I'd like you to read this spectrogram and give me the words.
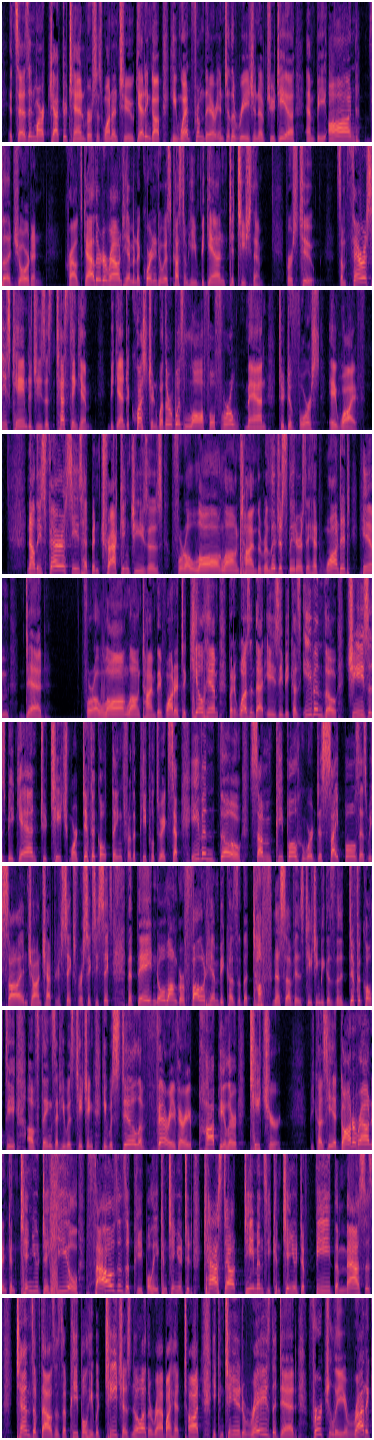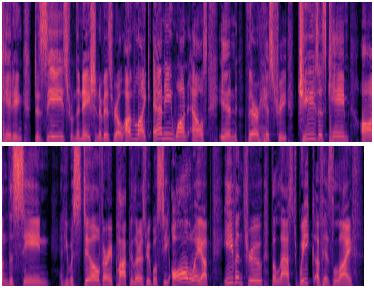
It says in Mark chapter 10, verses 1 and 2 Getting up, he went from there into the region of Judea and beyond the Jordan. Crowds gathered around him, and according to his custom, he began to teach them. Verse 2 Some Pharisees came to Jesus, testing him, began to question whether it was lawful for a man to divorce a wife. Now, these Pharisees had been tracking Jesus for a long, long time. The religious leaders, they had wanted him dead for a long, long time. They've wanted to kill him, but it wasn't that easy because even though Jesus began to teach more difficult things for the people to accept, even though some people who were disciples, as we saw in John chapter 6, verse 66, that they no longer followed him because of the toughness of his teaching, because of the difficulty of things that he was teaching, he was still a very, very popular teacher because he had gone around and continued to heal thousands of people. He continued to cast out demons. He continued to feed the masses, tens of thousands of people. He would teach as no other rabbi had taught. He continued to raise the dead, virtually eradicating disease from the nation of Israel, unlike anyone else in their history. Jesus came on the scene and he was still very popular, as we will see all the way up, even through the last week of his life.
